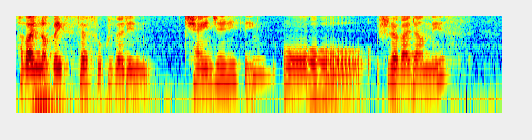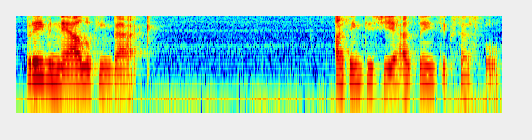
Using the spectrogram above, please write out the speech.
have I not been successful because I didn't change anything, or should I have I done this? But even now, looking back, I think this year has been successful,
